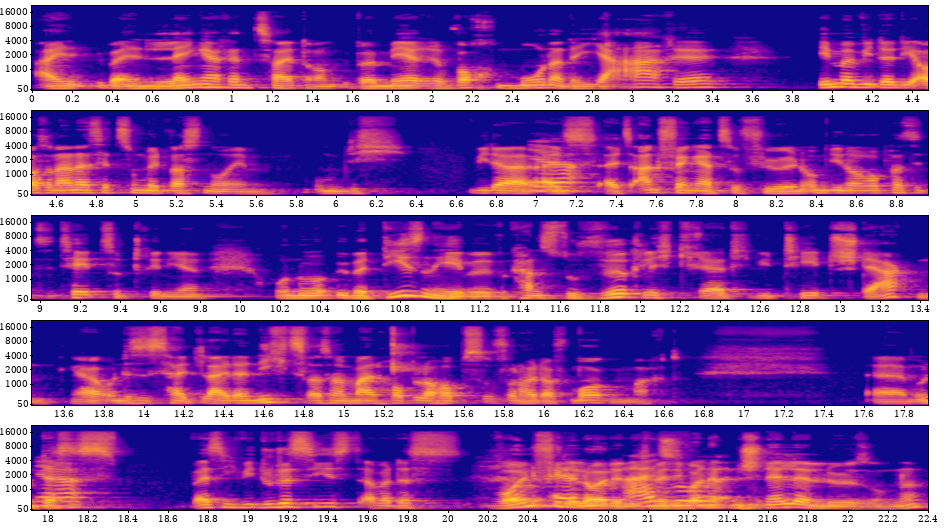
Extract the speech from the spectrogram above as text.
Ein, über einen längeren Zeitraum, über mehrere Wochen, Monate, Jahre, immer wieder die Auseinandersetzung mit was Neuem, um dich wieder ja. als, als Anfänger zu fühlen, um die Neuroplastizität zu trainieren. Und nur über diesen Hebel kannst du wirklich Kreativität stärken. Ja, und es ist halt leider nichts, was man mal hoppla hopp so von heute auf morgen macht. Ähm, und ja. das ist weiß nicht, wie du das siehst, aber das wollen viele ähm, Leute nicht also, mehr. Sie wollen halt eine schnelle Lösung, ne?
